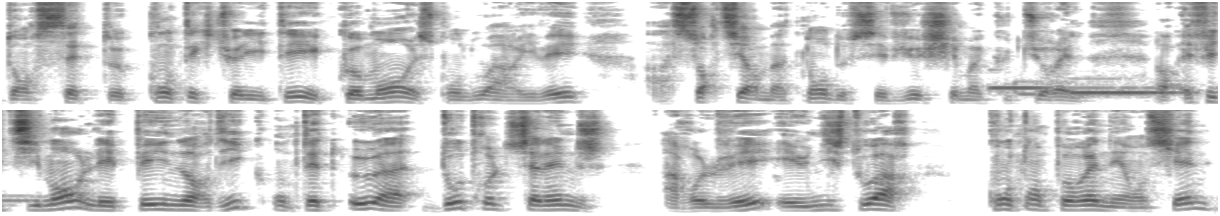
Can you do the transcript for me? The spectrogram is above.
dans cette contextualité et comment est-ce qu'on doit arriver à sortir maintenant de ces vieux schémas culturels. Alors effectivement, les pays nordiques ont peut-être eux d'autres challenges à relever et une histoire contemporaine et ancienne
